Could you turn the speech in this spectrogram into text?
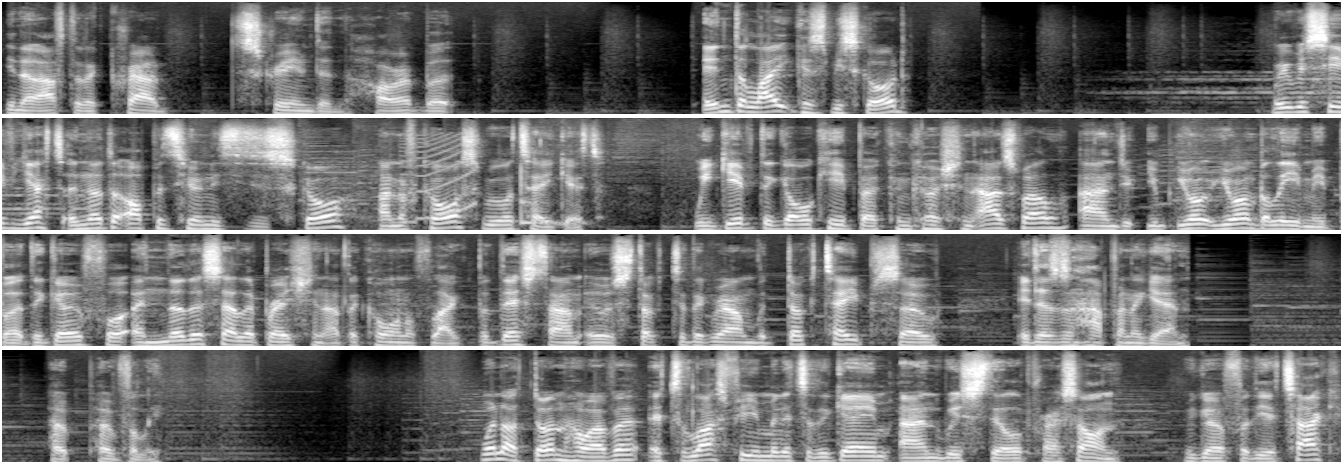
You know, after the crowd screamed in horror, but in delight because we scored. We receive yet another opportunity to score, and of course, we will take it. We give the goalkeeper concussion as well, and you, you, you, won't believe me, but they go for another celebration at the corner flag, but this time it was stuck to the ground with duct tape, so it doesn't happen again. Hope, hopefully. We're not done, however. It's the last few minutes of the game, and we still press on. We go for the attack.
